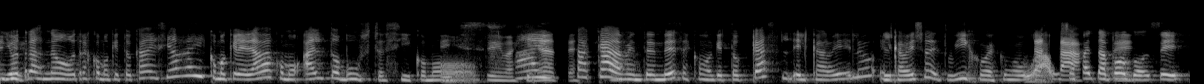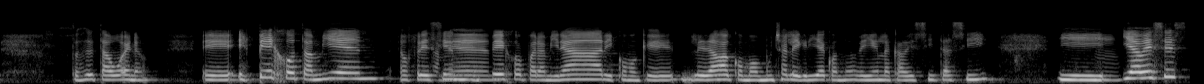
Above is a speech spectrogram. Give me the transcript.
y otras no, otras como que tocaba y decía, ay, como que le daba como alto boost, así, como, sí, ay, está acá, ¿me entendés? Es como que tocas el cabello, el cabello de tu hijo, es como, wow, ya falta poco, sí. Entonces está bueno. Eh, espejo también, ofrecían un espejo para mirar y como que le daba como mucha alegría cuando veían la cabecita así. Y, y a veces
